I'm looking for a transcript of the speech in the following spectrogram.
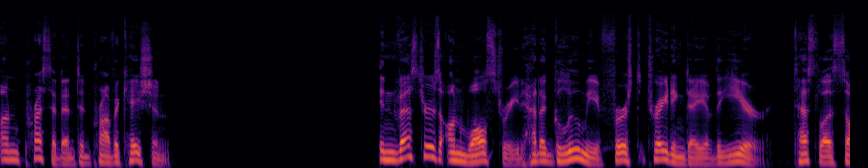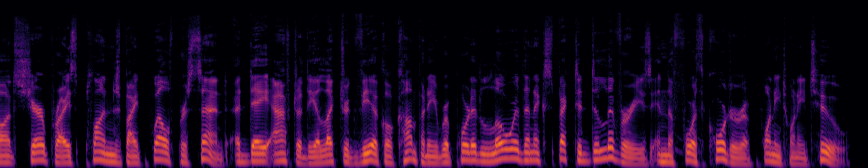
unprecedented provocation. Investors on Wall Street had a gloomy first trading day of the year. Tesla saw its share price plunge by 12% a day after the electric vehicle company reported lower than expected deliveries in the fourth quarter of 2022.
